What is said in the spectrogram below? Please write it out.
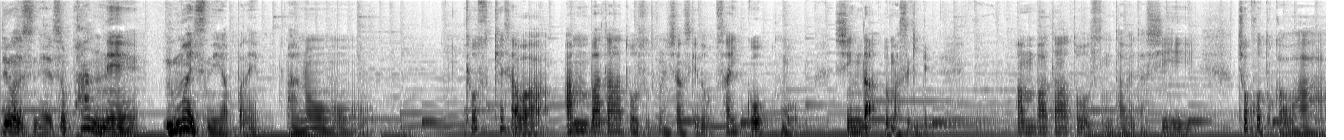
でもですねそのパンねうまいですねやっぱね。あのー今日今朝はあんバタートーストとかにしたんですけど最高。もう死んだ。うますぎて。あんバタートーストも食べたしチョコとかは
